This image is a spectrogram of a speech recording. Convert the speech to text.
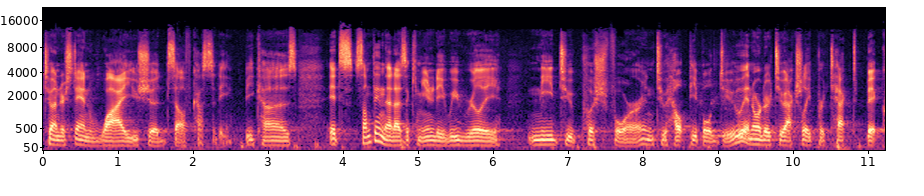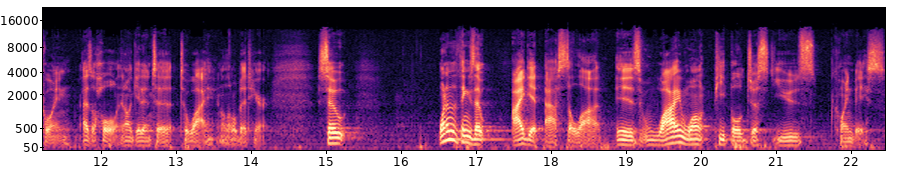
to understand why you should self custody because it's something that as a community we really need to push for and to help people do in order to actually protect Bitcoin as a whole. And I'll get into to why in a little bit here. So, one of the things that I get asked a lot is why won't people just use Coinbase?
